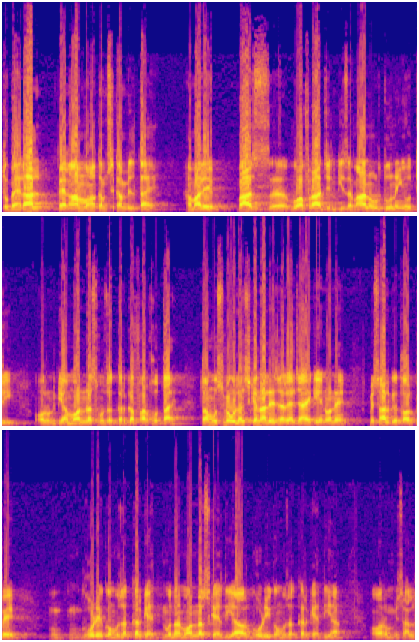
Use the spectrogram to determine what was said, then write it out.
تو بہرحال پیغام وہاں کم سے کم ملتا ہے۔ ہمارے بعض، وہ افراد جن کی زبان اردو نہیں ہوتی اور ان کے مونس مذکر کا فرق ہوتا ہے۔ تو ہم اس میں الجھ کے نہ لے رہ جائیں کہ انہوں نے مثال کے طور پہ گھوڑے کو مذکر کہہ مونس کہہ دیا اور گھوڑی کو مذکر کہہ دیا اور مثال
